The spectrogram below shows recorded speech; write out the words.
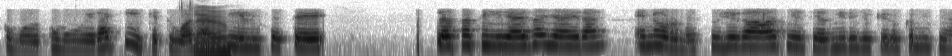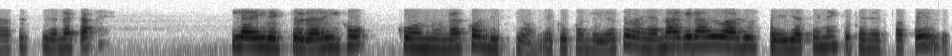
como, como ver aquí, que tú vas aquí, el ICT, las facilidades allá eran enormes. Tú llegabas y decías, mire, yo quiero que mis hijas estudien acá. La directora dijo, con una condición, de que cuando ellas se vayan a graduar, ustedes ya tienen que tener papeles.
